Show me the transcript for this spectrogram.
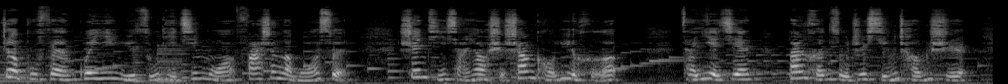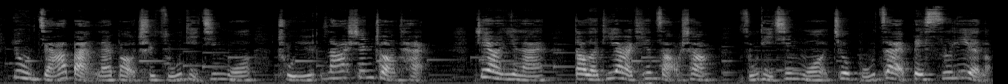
这部分归因于足底筋膜发生了磨损，身体想要使伤口愈合，在夜间瘢痕组织形成时，用夹板来保持足底筋膜处于拉伸状态。这样一来，到了第二天早上，足底筋膜就不再被撕裂了。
